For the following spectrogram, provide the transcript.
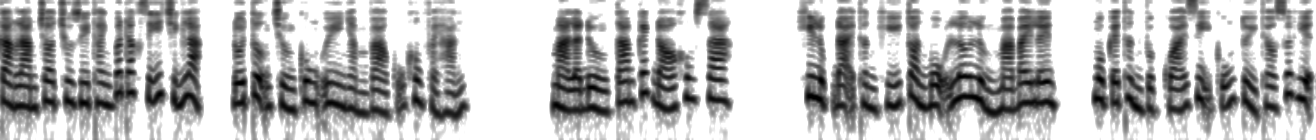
Càng làm cho Chu Duy Thanh bất đắc dĩ chính là đối tượng Trường Cung Uy nhằm vào cũng không phải hắn, mà là đường tam cách đó không xa. Khi lục đại thần khí toàn bộ lơ lửng mà bay lên, một cái thần vực quái dị cũng tùy theo xuất hiện.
